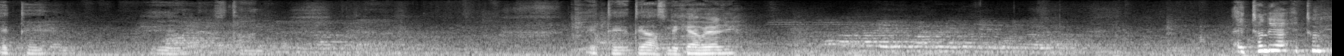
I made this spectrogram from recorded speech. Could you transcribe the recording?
ਇੱਥੇ ਇਹ ਸਥਾਨ। ਇੱਥੇ ਇਤਿਹਾਸ ਲਿਖਿਆ ਹੋਇਆ ਜੀ। ਇੱਥੋਂ ਦੀ ਆ ਇੱਥੋਂ ਦੀ।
